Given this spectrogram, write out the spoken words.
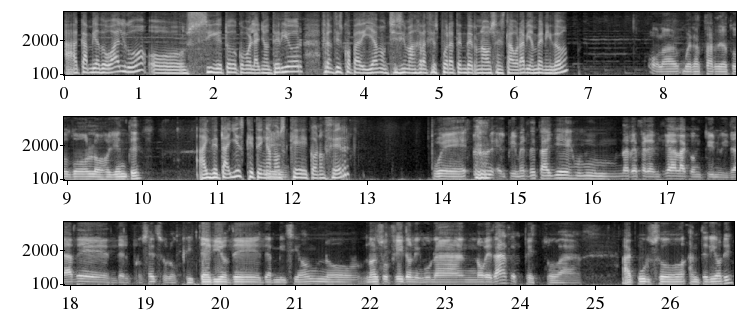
ha cambiado algo o sigue todo como el año anterior. Francisco Padilla, muchísimas gracias por atendernos a esta hora. Bienvenido. Hola, buenas tardes a todos los oyentes. ¿Hay detalles que tengamos eh, que conocer? Pues el primer detalle es una referencia a la continuidad del proceso. Los criterios de, admisión no, han sufrido ninguna novedad respecto a, cursos anteriores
